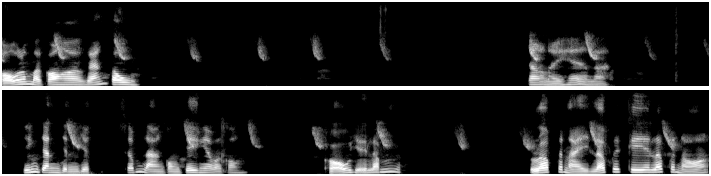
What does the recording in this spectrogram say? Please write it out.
Khổ lắm bà con ơi gắng tu. Sau này ha là chiến tranh giành giật, sớm làng còn chi nha bà con. Khổ dữ lắm. Lớp cái này, lớp cái kia, lớp cái nọ.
